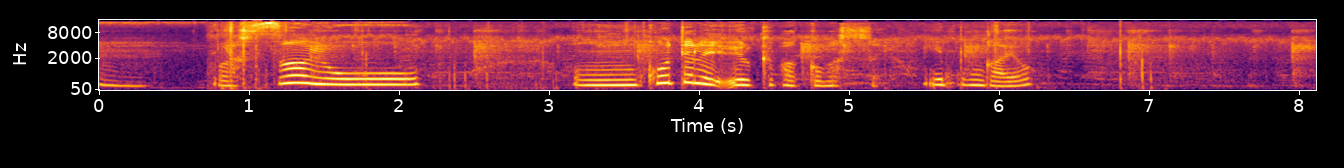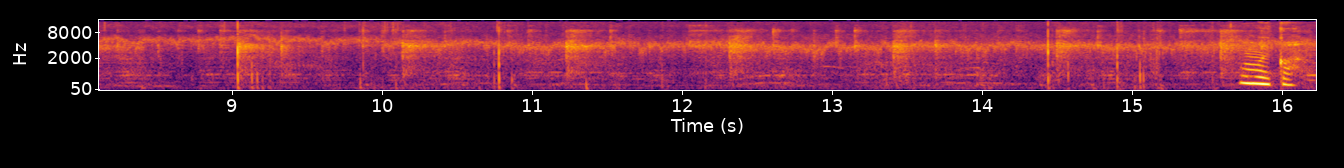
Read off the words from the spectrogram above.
음, 왔어요. 음, 코드를 이렇게 바꿔봤어요. 예쁜가요? 오마이갓.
